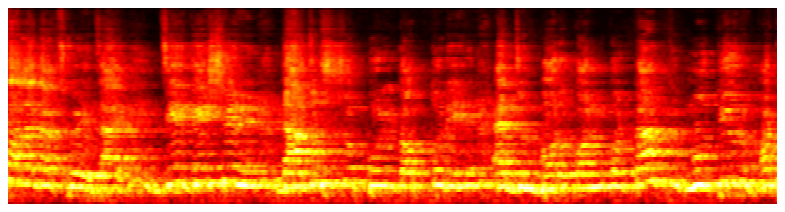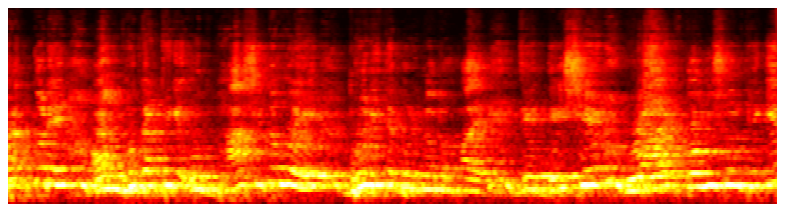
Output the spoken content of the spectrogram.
কলা গাছ হয়ে যায়। যে দেশের রাজস্ব পরিদপ্তরের একজন বড় কর্মকর্তা মতিউর হঠাৎ করে অন্ধকার থেকে উদ্ভাসিত হয়ে ধনীতে পরিণত হয়। যে দেশে ওয়ার্ড কমিশন থেকে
